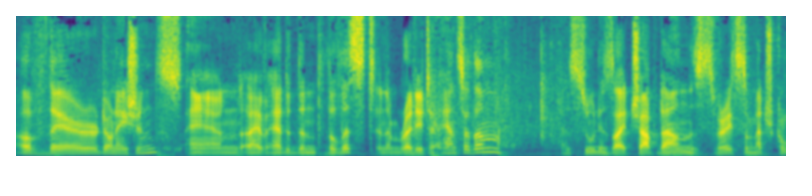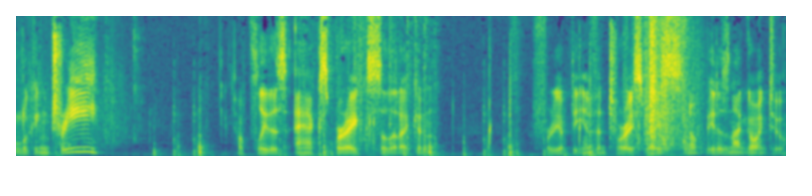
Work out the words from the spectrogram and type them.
of their donations, and I have added them to the list, and I'm ready to answer them as soon as I chop down this very symmetrical looking tree. Hopefully, this axe breaks so that I can free up the inventory space. Nope, it is not going to.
